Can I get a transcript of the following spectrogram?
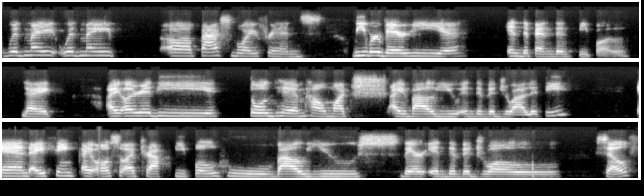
with my with my uh past boyfriends we were very independent people. Like i already told him how much i value individuality. And i think i also attract people who values their individual self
